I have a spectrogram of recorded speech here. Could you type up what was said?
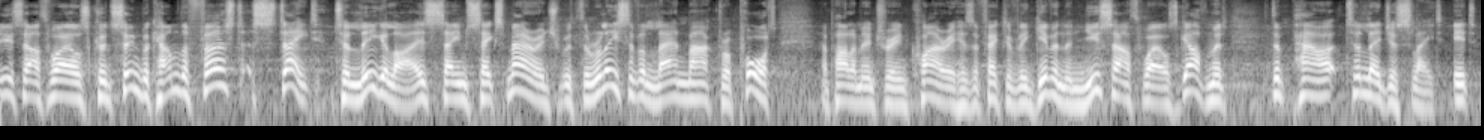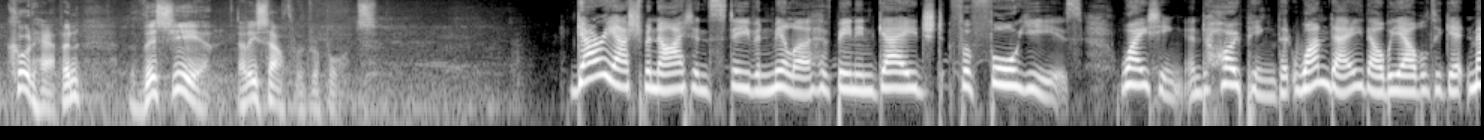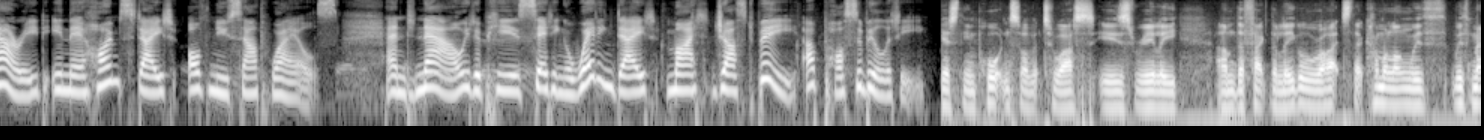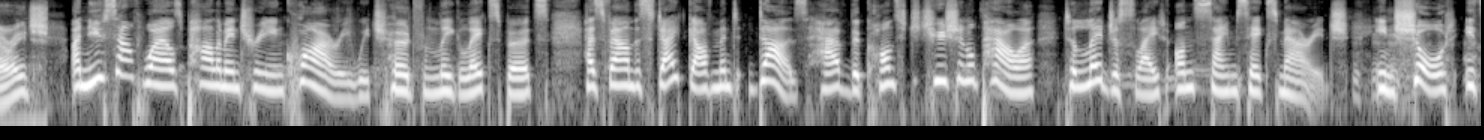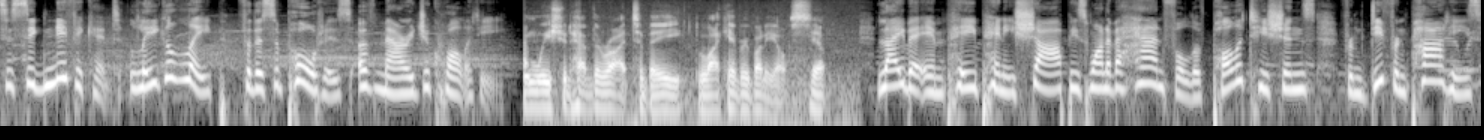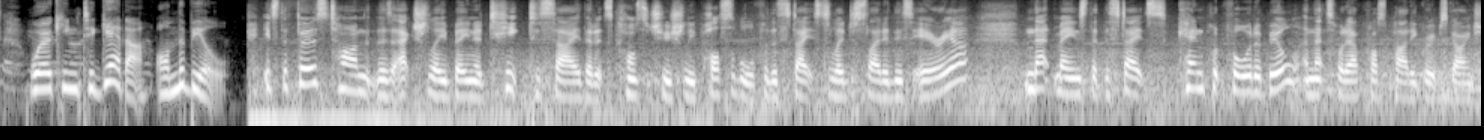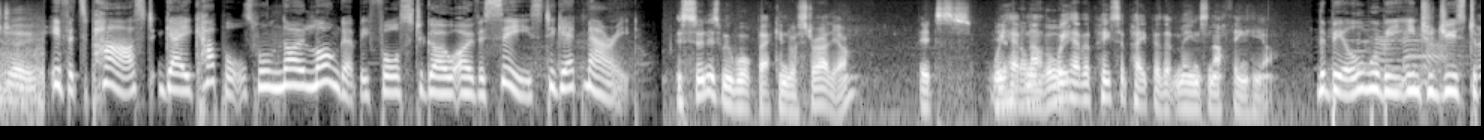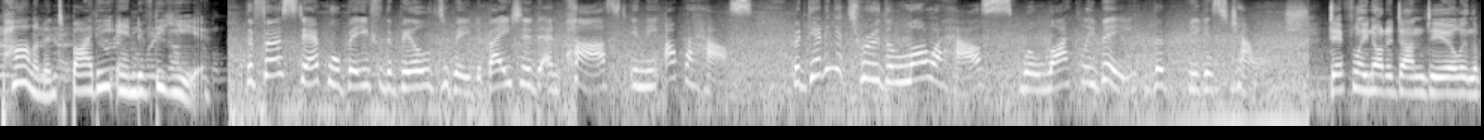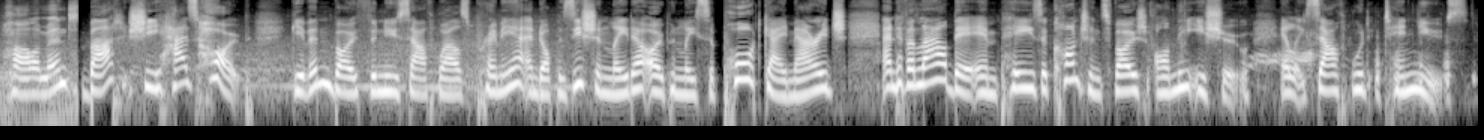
New South Wales could soon become the first state to legalise same sex marriage with the release of a landmark report. A parliamentary inquiry has effectively given the New South Wales government the power to legislate. It could happen this year. Ellie Southwood reports. Gary Ashmanite and Stephen Miller have been engaged for four years, waiting and hoping that one day they'll be able to get married in their home state of New South Wales. And now it appears setting a wedding date might just be a possibility. Yes, the importance of it to us is really um, the fact the legal rights that come along with, with marriage. A New South Wales parliamentary inquiry, which heard from legal experts, has found the state government does have the constitutional power to legislate on same sex marriage. In short, it's a significant legal leap for the supporters of marriage equality. And we should have the right to be like everybody else. Yep. Labor MP Penny Sharp is one of a handful of politicians from different parties working together on the bill. It's the first time that there's actually been a tick to say that it's constitutionally possible for the states to legislate in this area. And that means that the states can put forward a bill, and that's what our cross party group's going to do. If it's passed, gay couples will no longer be forced to go overseas to get married. As soon as we walk back into Australia, It's we, yeah, have, no, we have a piece of paper that means nothing here. The bill will be introduced to Parliament by the end of the year. The first step will be for the bill to be debated and passed in the upper house. But getting it through the lower house will likely be the biggest challenge. Definitely not a done deal in the Parliament. But she has hope, given both the New South Wales Premier and opposition leader openly support gay marriage and have allowed their MPs a conscience vote on the issue. Ellie Southwood, 10 News.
